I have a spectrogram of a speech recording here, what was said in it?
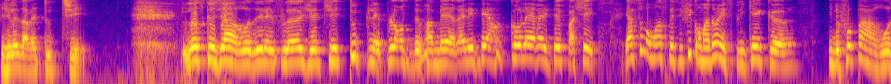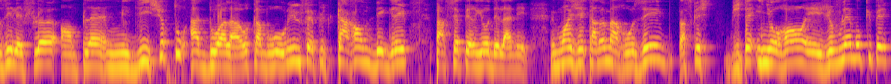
je les avais toutes tuées. Lorsque j'ai arrosé les fleurs, j'ai tué toutes les plantes de ma mère. Elle était en colère, elle était fâchée. Et à ce moment spécifique, on m'a donc expliqué que il ne faut pas arroser les fleurs en plein midi, surtout à Douala, au Cameroun, il fait plus de 40 degrés par ces périodes de l'année. Mais moi, j'ai quand même arrosé parce que j'étais ignorant et je voulais m'occuper.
